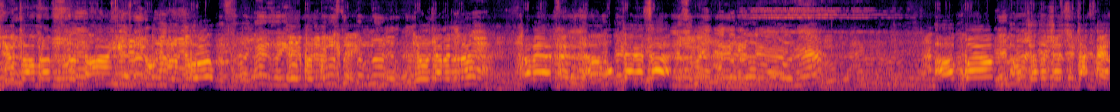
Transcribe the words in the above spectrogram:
যেহেতু আমরা বিভিন্ন থানা ইউনিট এই পরিপ্রেক্ষিতে। কেউ যাবেন না? সবাই আসবেন। আহ্বায়ক এবং সদস্য থাকবেন।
